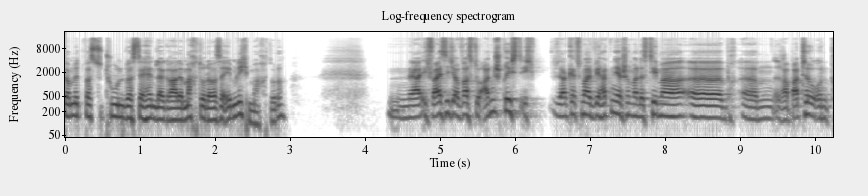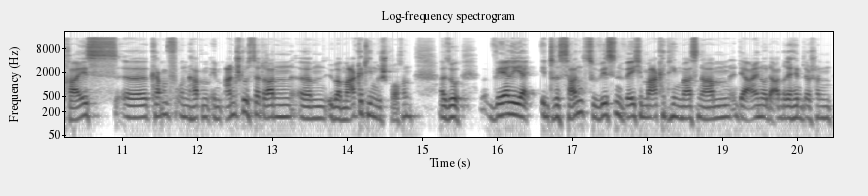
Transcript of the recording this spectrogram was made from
damit was zu tun, was der Händler gerade macht oder was er eben nicht macht, oder? Na, ich weiß nicht, auf was du ansprichst. Ich sag jetzt mal, wir hatten ja schon mal das Thema äh, ähm, Rabatte und Preiskampf äh, und haben im Anschluss daran ähm, über Marketing gesprochen. Also wäre ja interessant zu wissen, welche Marketingmaßnahmen der eine oder andere Händler schon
